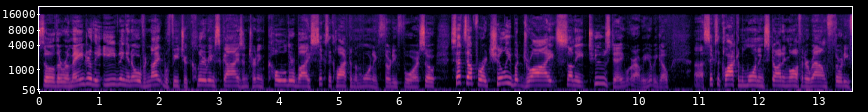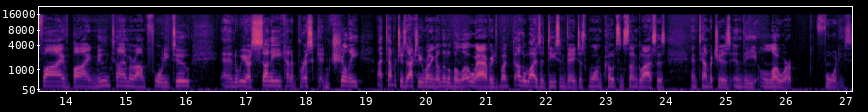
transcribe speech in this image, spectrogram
So the remainder of the evening and overnight will feature clearing skies and turning colder by 6 o'clock in the morning, 34. So sets up for a chilly but dry, sunny Tuesday. Where are we? Here we go. Uh, 6 o'clock in the morning, starting off at around 35 by noontime, around 42. And we are sunny, kind of brisk and chilly. Uh, temperatures actually running a little below average, but otherwise a decent day. Just warm coats and sunglasses, and temperatures in the lower 40s.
